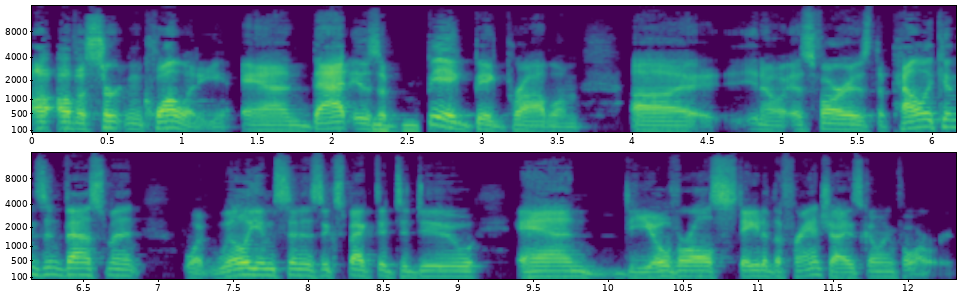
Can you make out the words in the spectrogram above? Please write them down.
uh, of a certain quality. And that is a Mhm. big, big problem. Uh, you know, as far as the Pelicans investment, what Williamson is expected to do, and the overall state of the franchise going forward.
